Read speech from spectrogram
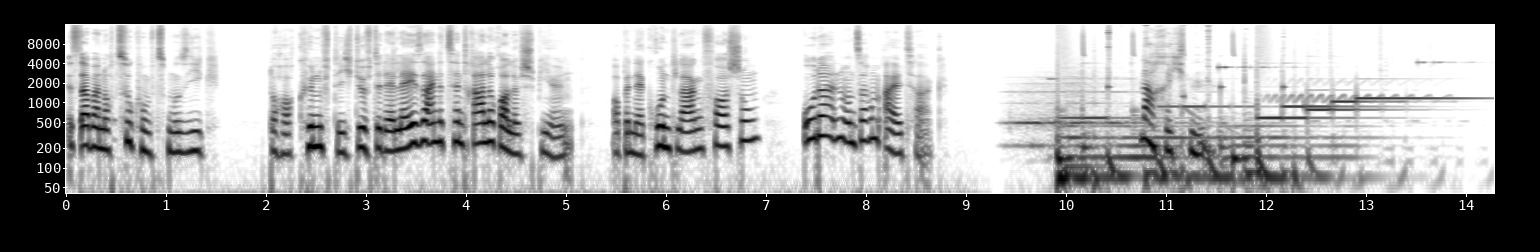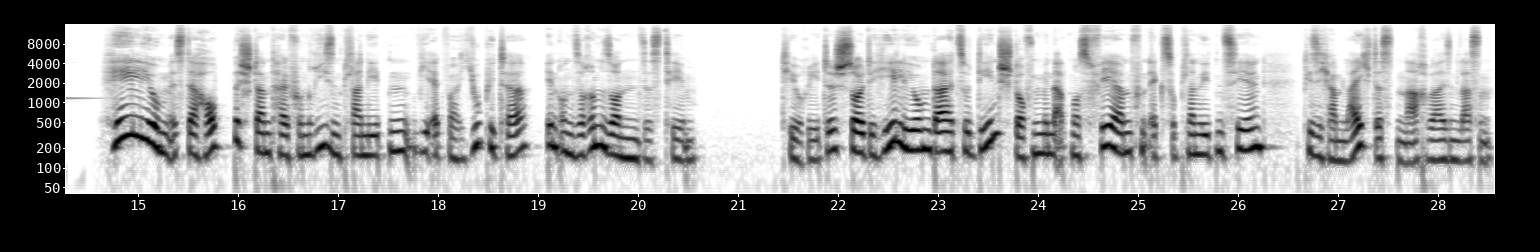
ist aber noch Zukunftsmusik. Doch auch künftig dürfte der Laser eine zentrale Rolle spielen, ob in der Grundlagenforschung oder in unserem Alltag. Nachrichten Helium ist der Hauptbestandteil von Riesenplaneten wie etwa Jupiter in unserem Sonnensystem. Theoretisch sollte Helium daher zu den Stoffen in Atmosphären von Exoplaneten zählen, die sich am leichtesten nachweisen lassen.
